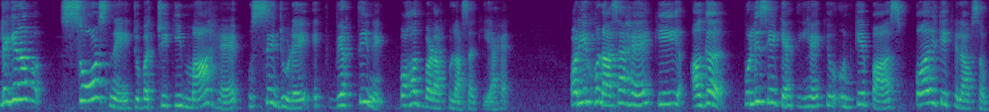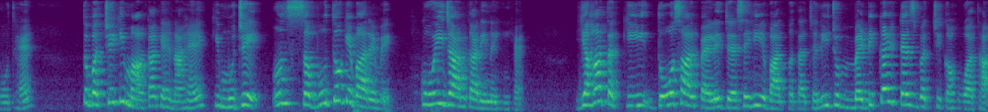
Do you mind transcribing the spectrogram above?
लेकिन अब सोर्स ने, जो बच्ची की माँ है, उससे जुड़े एक व्यक्ति ने बहुत बड़ा खुलासा किया है। और ये खुलासा है कि अगर पुलिस ये कहती है कि उनके पास पर्ल के खिलाफ सबूत है तो बच्चे की माँ का कहना है कि मुझे उन सबूतों के बारे में कोई जानकारी नहीं है। यहाँ तक कि दो साल पहले जैसे ही ये बात पता चली, जो मेडिकल टेस्ट बच्ची का हुआ था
